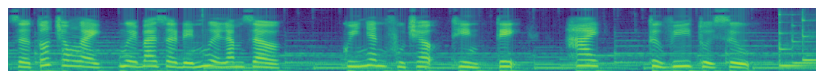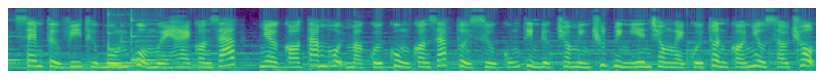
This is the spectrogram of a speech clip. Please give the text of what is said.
Giờ tốt trong ngày, 13 giờ đến 15 giờ. Quý nhân phù trợ, thìn, tỵ. 2. Tử vi tuổi Sửu, Xem tử vi thứ 4 của 12 con giáp, nhờ có tam hội mà cuối cùng con giáp tuổi Sửu cũng tìm được cho mình chút bình yên trong ngày cuối tuần có nhiều xáo trộn.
